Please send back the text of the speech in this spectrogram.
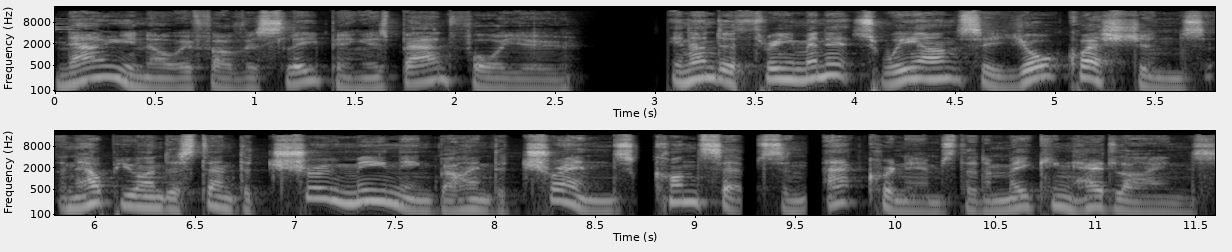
Now you know if oversleeping is bad for you. In under three minutes, we answer your questions and help you understand the true meaning behind the trends, concepts, and acronyms that are making headlines.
